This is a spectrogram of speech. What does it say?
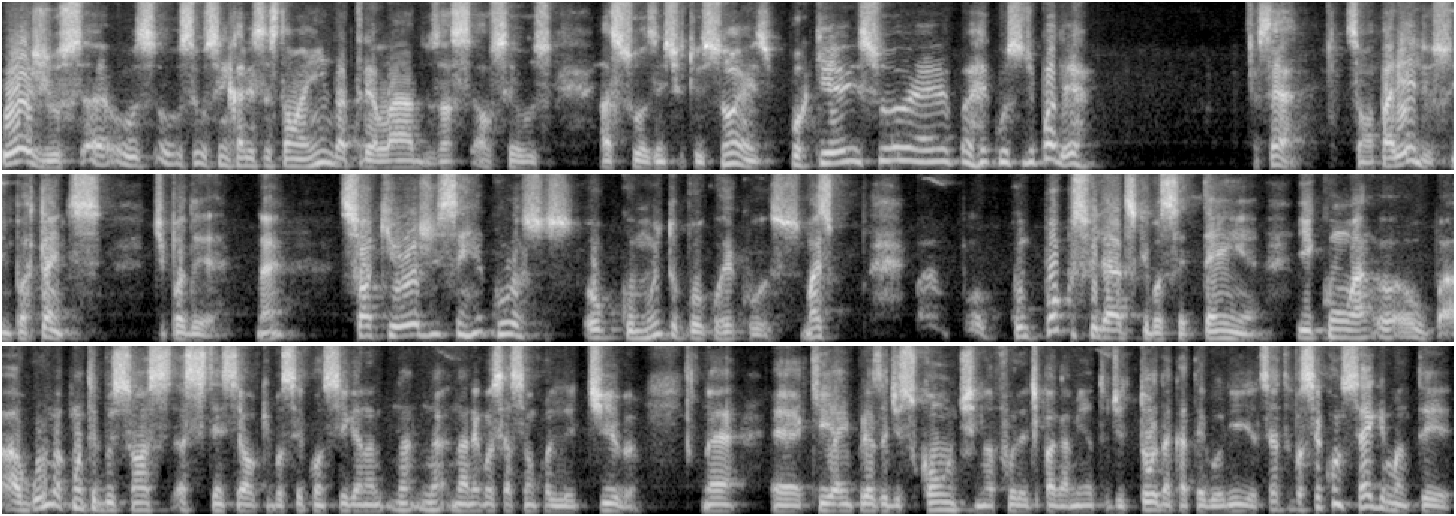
Hoje, os, eh, os, os, sindicalistas estão ainda atrelados aos, aos seus, às suas instituições, porque isso é recurso de poder, tá certo? São aparelhos importantes de poder, né? Só que hoje sem recursos, ou com muito pouco recursos. Mas com poucos filiados que você tenha e com a, alguma contribuição assistencial que você consiga na, na, na negociação coletiva, né, é, que a empresa desconte na folha de pagamento de toda a categoria, etc., você consegue manter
